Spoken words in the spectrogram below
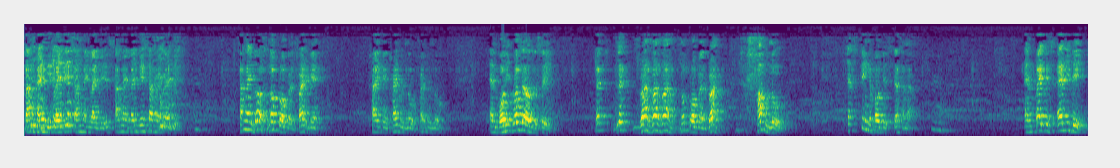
Sometimes it's like this, sometimes like this, sometimes like this, sometimes like this. Sometimes goes, no problem, try again. Try again, try to know, try to know. And body process also the same. Let, let, run, run, run, no problem, run. How to know? Just think about this, that's enough hmm. and practice every day.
